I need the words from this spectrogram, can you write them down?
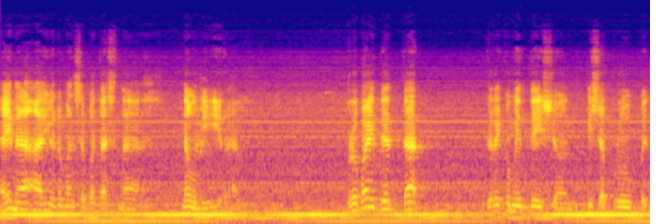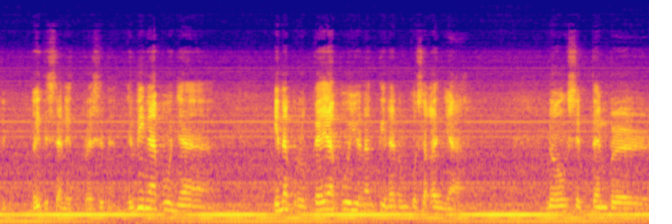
ay naaayon naman sa batas na, na. Provided that the recommendation is approved by the, by the Senate President. Hindi nga po niya inapprove. Kaya po yun ang tinanong ko sa kanya noong September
